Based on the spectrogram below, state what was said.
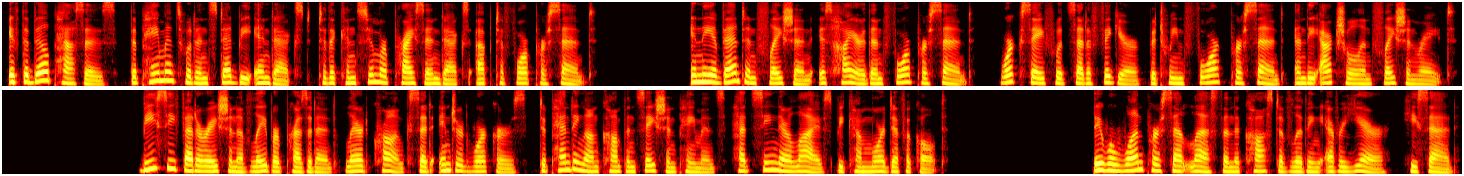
If the bill passes, the payments would instead be indexed to the Consumer Price Index up to 4%. In the event inflation is higher than 4%, WorkSafe would set a figure between 4% and the actual inflation rate. BC Federation of Labour President Laird Cronk said injured workers, depending on compensation payments, had seen their lives become more difficult. They were 1% less than the cost of living every year, he said.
